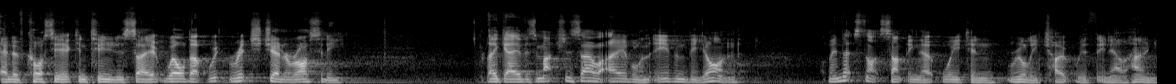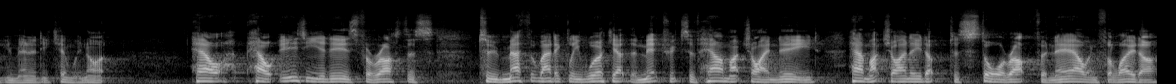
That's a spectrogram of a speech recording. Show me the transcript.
And of course, here it continued to say, it welled up with rich generosity. They gave as much as they were able and even beyond. I mean, that's not something that we can really cope with in our own humanity, can we not? How, how easy it is for us to, to mathematically work out the metrics of how much I need, how much I need up to store up for now and for later,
